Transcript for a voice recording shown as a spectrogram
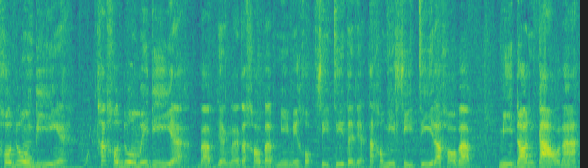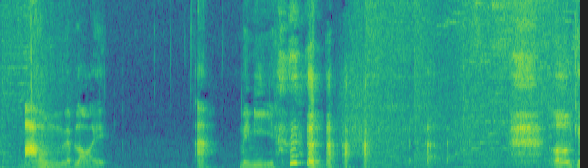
เขาดวงดีไง ถ้าเขาดวงไม่ดีอะ แบบอย่างน้อยถ้าเขาแบบมีไม่ครบ 4G แต่เนี่ย ถ้าเขามี 4G แล้วเขาแบบมีดอนเก่านะ ปังเรียบร้อย อะ ไม่มี โอเค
